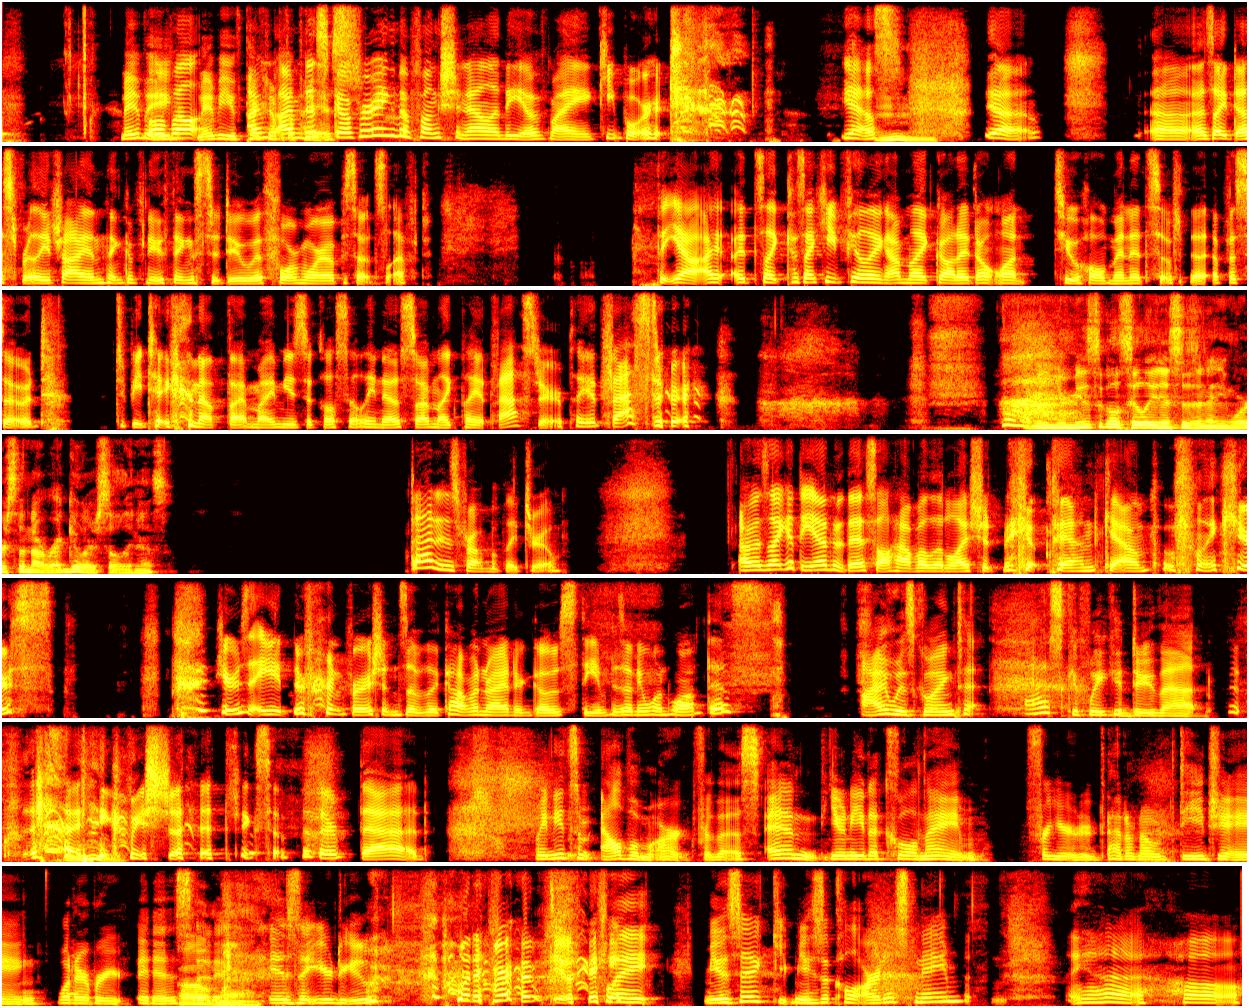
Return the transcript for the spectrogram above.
Maybe. Oh, well, maybe you've picked I'm, up the I'm pace. discovering the functionality of my keyboard. Yes. Mm. yeah. Uh, as I desperately try and think of new things to do with four more episodes left. But yeah, I it's like because I keep feeling I'm like God, I don't want two whole minutes of the episode to be taken up by my musical silliness. So I'm like, play it faster, play it faster. I mean, your musical silliness isn't any worse than our regular silliness. That is probably true. I was like, at the end of this, I'll have a little. I should make a Bandcamp of like, here's here's eight different versions of the Kamen Rider Ghost theme. Does anyone want this? I was going to ask if we could do that. I think we should, except that they're bad. We need some album art for this, and you need a cool name for your I don't know DJing, whatever it is Oh, that it man. is that you do. Whatever I'm doing. Play music, musical artist name. Yeah. Oh.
